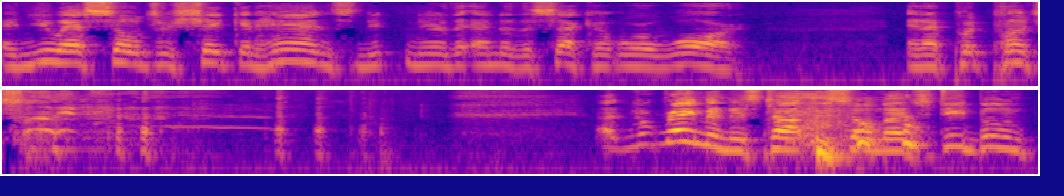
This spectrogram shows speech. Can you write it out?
and U.S. soldiers shaking hands near the end of the Second World War, and I put punchline. Uh, Raymond has taught me so much. D. Boon,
